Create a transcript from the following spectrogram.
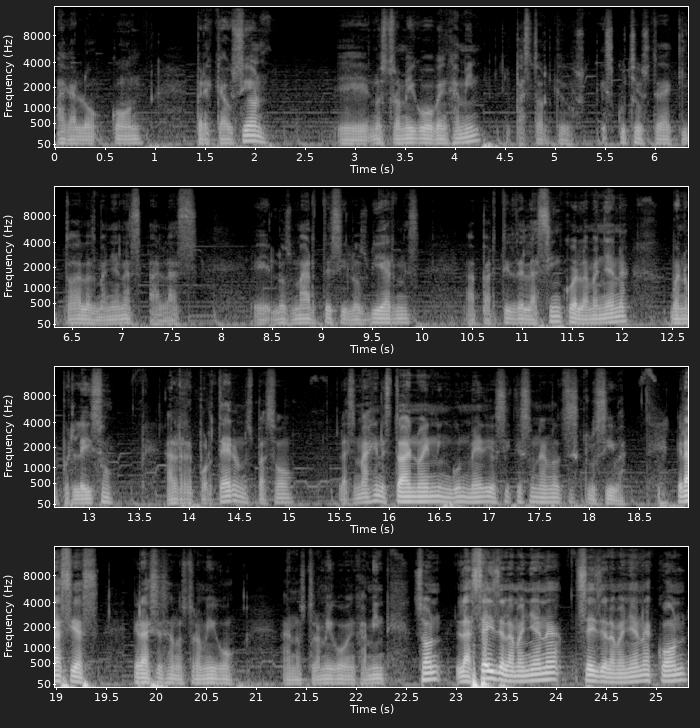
hágalo con precaución. Eh, nuestro amigo Benjamín, el pastor que escucha usted aquí todas las mañanas a las eh, los martes y los viernes a partir de las 5 de la mañana, bueno, pues le hizo al reportero, nos pasó las imágenes, todavía no hay ningún medio, así que es una nota exclusiva. Gracias, gracias a nuestro amigo a nuestro amigo Benjamín. Son las 6 de la mañana, 6 de la mañana con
